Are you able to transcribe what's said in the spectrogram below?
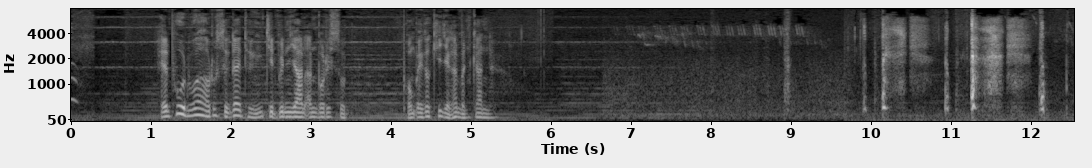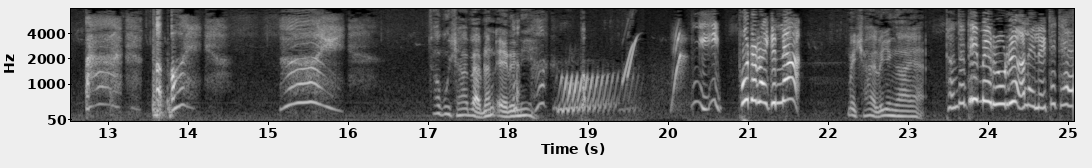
มเห็นพูดว่ารู้สึกได้ถึงจิตวิญญาณอันบริสุทธิ์ ผมเองก็คิดอย่างนั้นเหมือนกันนะเอ่อโอ้ยเฮ้ยชอบผู้ชายแบบนั้นเองเลยนี่ นี่พูดอะไรกันน่ะ ไม่ใช่หรือยังไงอะ ทั้งทั้งๆที่ไม่รู้เรื่องอะไรเลยแท้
